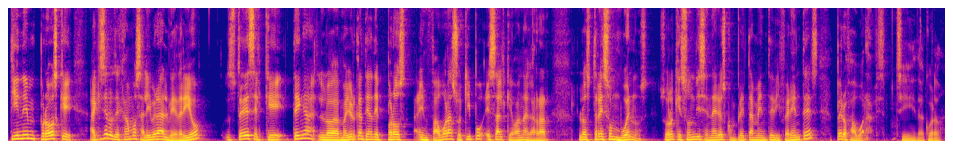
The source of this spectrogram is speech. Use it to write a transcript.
Tienen pros que aquí se los dejamos a libre albedrío. Ustedes, el que tenga la mayor cantidad de pros en favor a su equipo, es al que van a agarrar. Los tres son buenos, solo que son escenarios completamente diferentes, pero favorables. Sí, de acuerdo.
